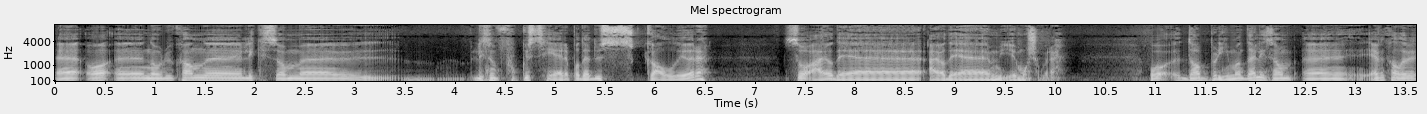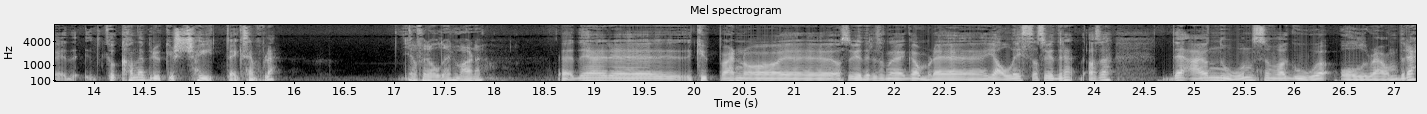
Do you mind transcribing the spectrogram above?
Eh, og eh, når du kan eh, liksom eh, liksom fokusere på det du skal gjøre, så er jo det, er jo det mye morsommere. Og da blir man Det er liksom eh, Jeg vil kalle det Kan jeg bruke skøyteeksempelet? Ja, for all del, hva er det? Eh, Det er uh, kuppelen og, eh, og så videre, sånne gamle Hjallis og så videre. Altså, det er jo noen som var gode allroundere,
